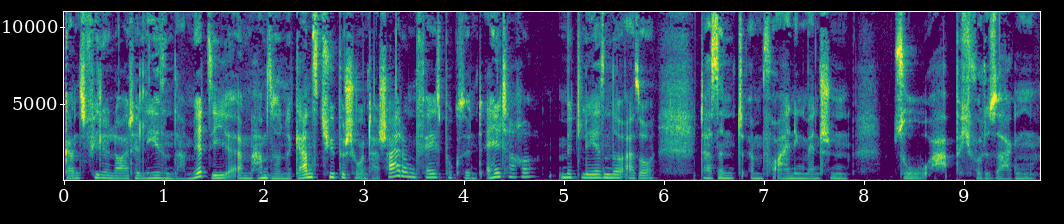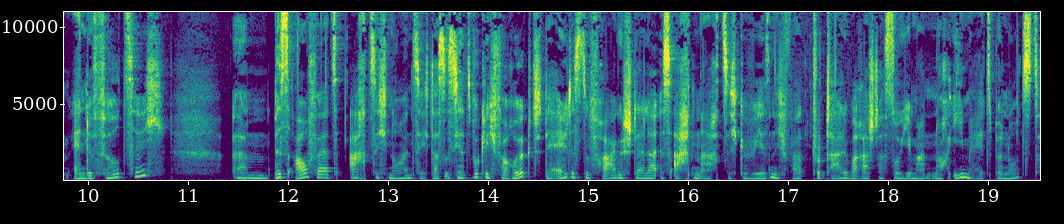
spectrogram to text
ganz viele Leute lesen damit. Sie ähm, haben so eine ganz typische Unterscheidung. Facebook sind ältere Mitlesende. Also da sind ähm, vor allen Dingen Menschen so ab, ich würde sagen, Ende 40 ähm, bis aufwärts 80, 90. Das ist jetzt wirklich verrückt. Der älteste Fragesteller ist 88 gewesen. Ich war total überrascht, dass so jemand noch E-Mails benutzt.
